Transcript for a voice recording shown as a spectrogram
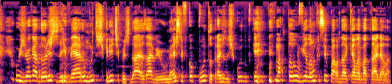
os jogadores tiveram muitos críticos, sabe? O mestre ficou puto atrás do escudo porque matou o vilão principal daquela batalha lá.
